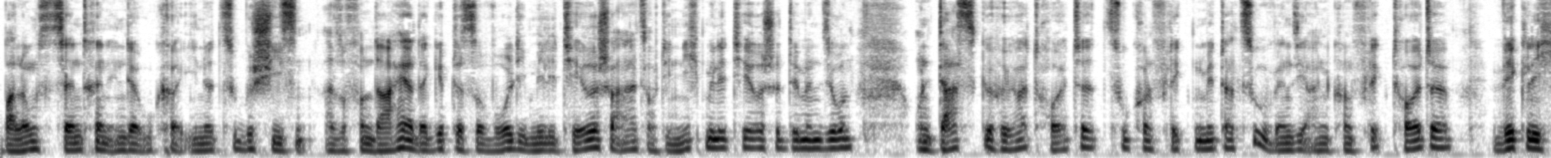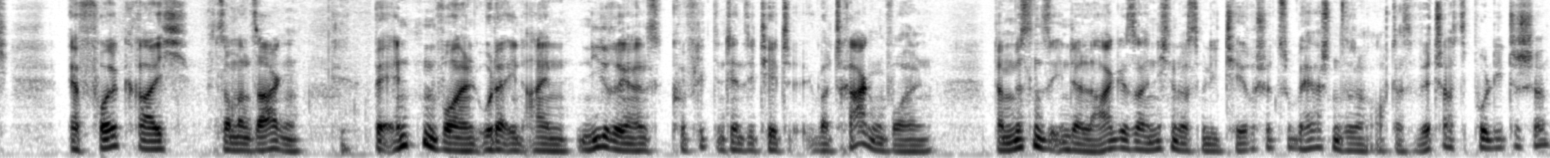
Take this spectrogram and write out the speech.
Ballungszentren in der Ukraine zu beschießen. Also von daher, da gibt es sowohl die militärische als auch die nicht militärische Dimension. Und das gehört heute zu Konflikten mit dazu. Wenn Sie einen Konflikt heute wirklich erfolgreich, soll man sagen, beenden wollen oder in eine niedrigere Konfliktintensität übertragen wollen, dann müssen sie in der Lage sein, nicht nur das Militärische zu beherrschen, sondern auch das Wirtschaftspolitische.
